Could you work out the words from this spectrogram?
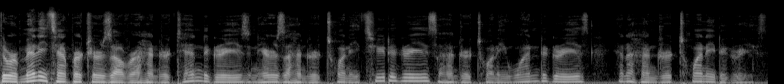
There were many temperatures over 110 degrees, and here's 122 degrees, 121 degrees, and 120 degrees.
